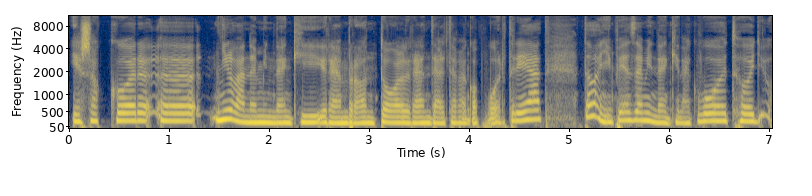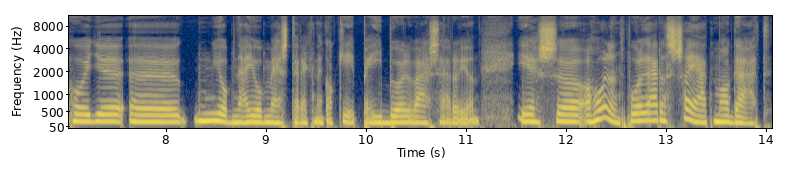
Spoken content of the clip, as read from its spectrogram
És akkor nyilván nem mindenki Rembrandtól rendelte meg a portréját, de annyi pénze mindenkinek volt, hogy, hogy jobbnál jobb mestereknek a képeiből vásároljon. És a holland polgár az saját magát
